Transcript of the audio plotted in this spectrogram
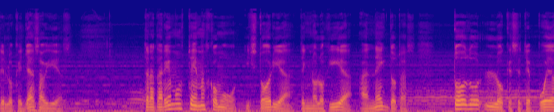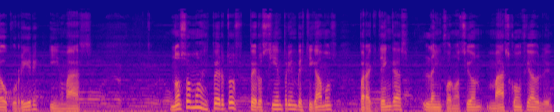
de lo que ya sabías. Trataremos temas como historia, tecnología, anécdotas, todo lo que se te pueda ocurrir y más. No somos expertos, pero siempre investigamos para que tengas la información más confiable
